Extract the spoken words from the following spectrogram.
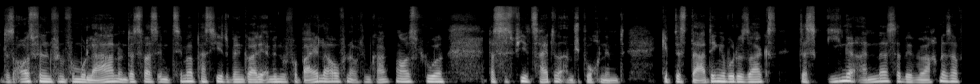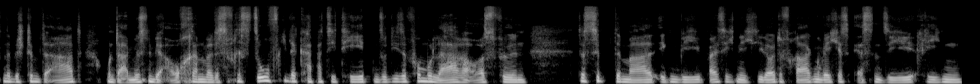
das Ausfüllen von Formularen und das, was im Zimmer passiert, wenn gerade alle nur vorbeilaufen auf dem Krankenhausflur, dass es viel Zeit in Anspruch nimmt. Gibt es da Dinge, wo du sagst, das ginge anders, aber wir machen das auf eine bestimmte Art und da müssen wir auch ran, weil das frisst so viele Kapazitäten, so diese Formulare ausfüllen. Das siebte Mal irgendwie, weiß ich nicht, die Leute fragen, welches Essen sie kriegen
